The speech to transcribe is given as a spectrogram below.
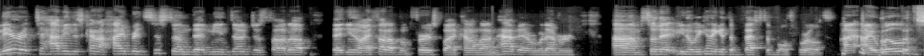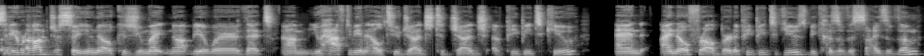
merit to having this kind of hybrid system that me and Doug just thought up. That you know I thought up at first, but I kind of let him have it or whatever, um, so that you know we kind of get the best of both worlds. I, I will say, Rob, just so you know, because you might not be aware that um, you have to be an L two judge to judge a PPTQ, and I know for Alberta PPTQs because of the size of them,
